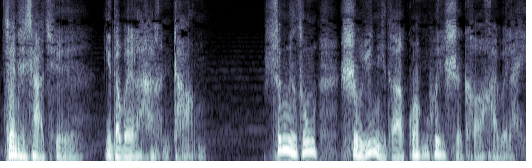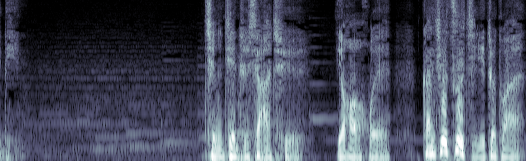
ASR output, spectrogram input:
坚持下去，你的未来还很长，生命中属于你的光辉时刻还未来临。请坚持下去，以后会。感谢自己这段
